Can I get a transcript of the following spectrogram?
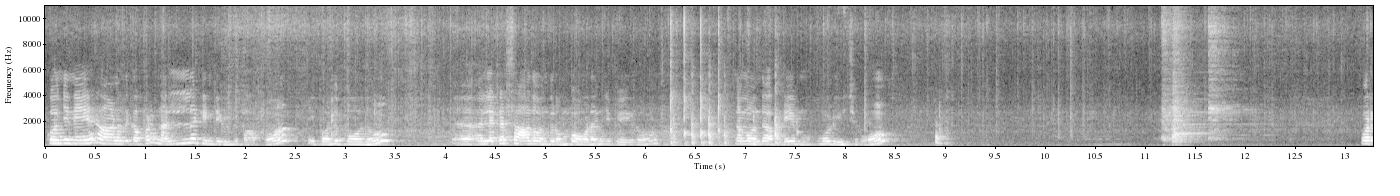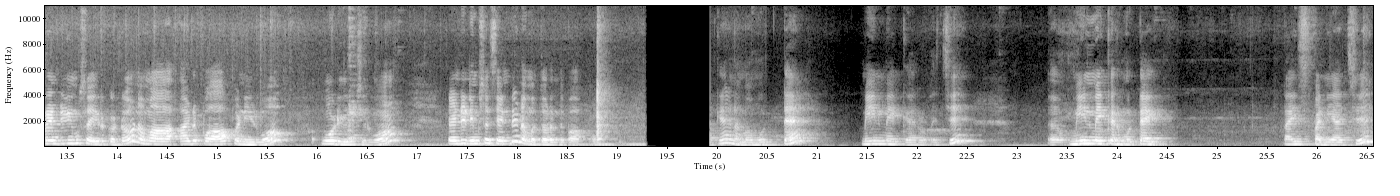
கொஞ்சம் நேரம் ஆனதுக்கப்புறம் நல்லா கிண்டி விட்டு பார்ப்போம். இப்போ வந்து போதும். அஹ் இல்லைக்கா சாதம் வந்து ரொம்ப உடஞ்சி போயிடும் நம்ம வந்து அப்படியே மூடி வச்சுருவோம். ஒரு ரெண்டு நிமிஷம் இருக்கட்டும். நம்ம அடுப்பு ஆஃப் பண்ணிடுவோம். மூடி வச்சுருவோம். ரெண்டு நிமிஷம் சென்று நம்ம திறந்து பார்ப்போம். ஓகே நம்ம முட்டை மீன் மேக்கர் வச்சு மீன் மேக்கர் முட்டை ரைஸ் பண்ணியாச்சு.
